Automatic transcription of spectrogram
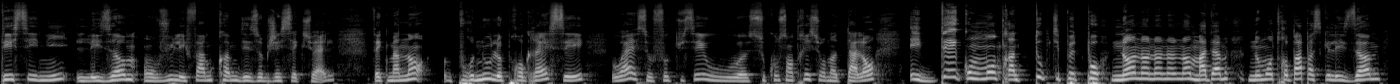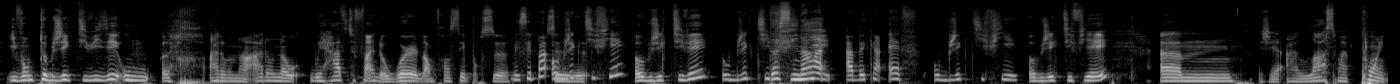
décennies, les hommes ont vu les femmes comme des objets sexuels. Fait que maintenant, pour nous, le progrès, c'est ouais, se focuser ou euh, se concentrer sur notre talent. Et dès qu'on montre un tout petit peu de peau, non, non, non, non, non, madame, ne montre pas parce que les hommes, ils vont t'objectiviser ou I don't know, I don't know. We have to find a word en français pour ce. Mais c'est pas objectifier? Objectiver? Objectifier avec un F. Objectifier. Objectifier. Um, j'ai I lost my point,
